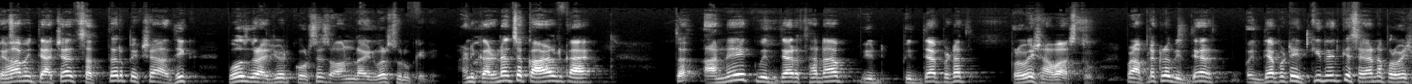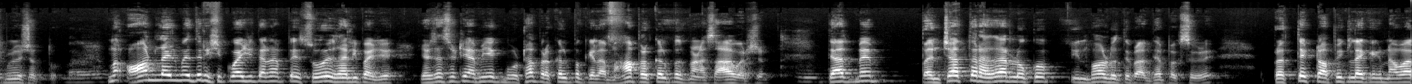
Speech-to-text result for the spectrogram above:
तेव्हा मी त्याच्यात सत्तरपेक्षा अधिक पोस्ट ग्रॅज्युएट कोर्सेस ऑनलाईनवर सुरू केले. आणि करण्याचं कारण काय? तर अनेक विद्यार्थ्यांना वि- विद्यापीठात प्रवेश हवा असतो पण आपल्याकडे विद्या विद्यापीठं इतकी नाहीत की सगळ्यांना प्रवेश मिळू शकतो. मग ऑनलाईनमध्ये तरी शिकवायची त्यांना ते सोय झाली पाहिजे. याच्यासाठी आम्ही एक मोठा प्रकल्प केला महाप्रकल्पच म्हणा सहा वर्ष. त्यात मी पंच्याहत्तर हजार लोक इन्व्हॉल्ड होते प्राध्यापक सगळे. प्रत्येक टॉपिकला एक एक नवा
